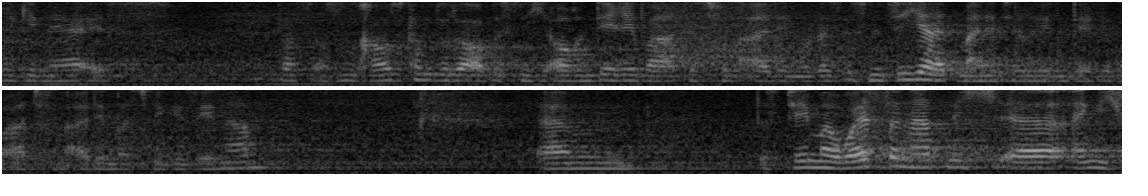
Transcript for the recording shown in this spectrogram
originär ist, was aus uns rauskommt oder ob es nicht auch ein Derivat ist von all dem. Oder es ist mit Sicherheit meine Theorie ein Derivat von all dem, was wir gesehen haben. Ähm, das Thema Western hat mich äh, eigentlich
